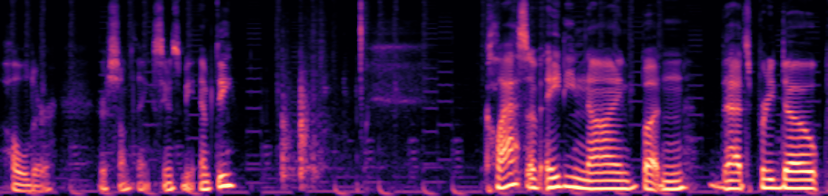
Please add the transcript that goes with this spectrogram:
holder or something. Seems to be empty. Class of 89 button. That's pretty dope.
